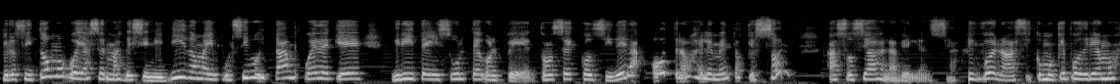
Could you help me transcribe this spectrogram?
pero si tomo voy a ser más desinhibido, más impulsivo y tan puede que grite, insulte, golpee. Entonces, considera otros elementos que son asociados a la violencia. Y bueno, así como que podríamos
